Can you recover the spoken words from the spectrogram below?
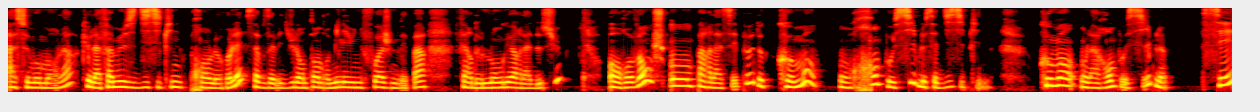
à ce moment-là que la fameuse discipline prend le relais. Ça, vous avez dû l'entendre mille et une fois, je ne vais pas faire de longueur là-dessus. En revanche, on parle assez peu de comment on rend possible cette discipline. Comment on la rend possible C'est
